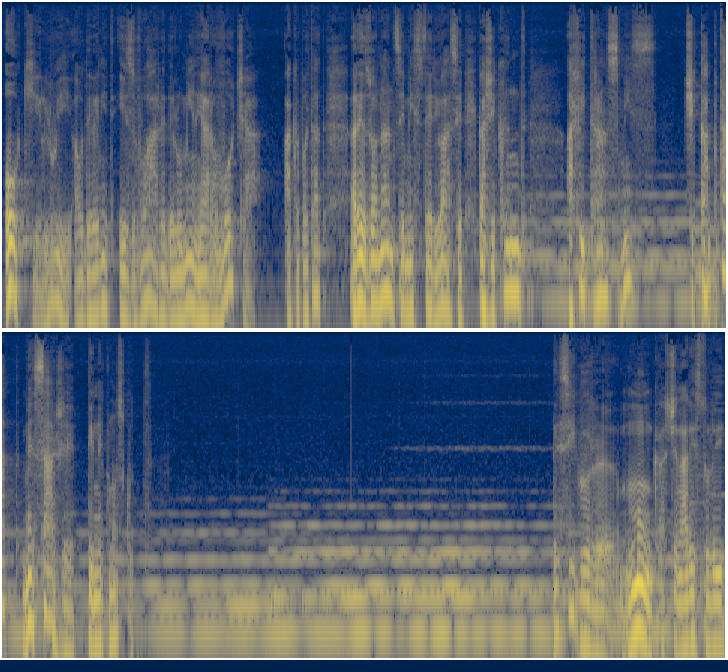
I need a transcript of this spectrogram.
ochii lui au devenit izvoare de lumină, iar vocea a căpătat rezonanțe misterioase, ca și când ar fi transmis și captat mesaje din necunoscut. Desigur, munca scenaristului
